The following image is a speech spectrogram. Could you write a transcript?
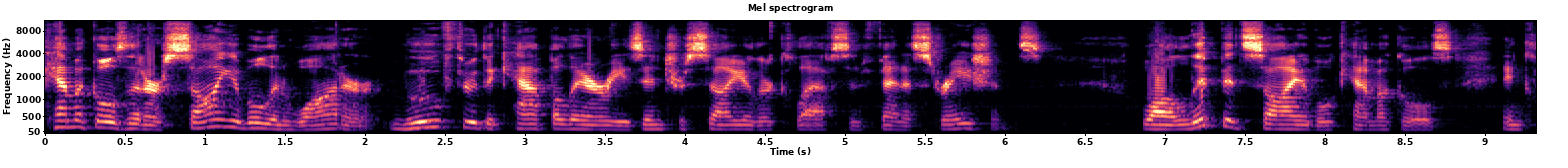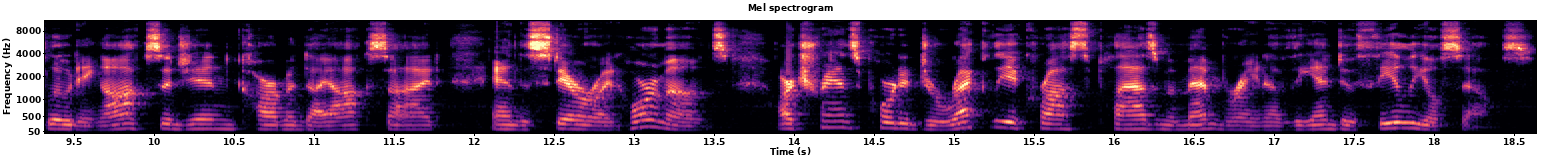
Chemicals that are soluble in water move through the capillaries' intercellular clefts and fenestrations while lipid-soluble chemicals, including oxygen, carbon dioxide, and the steroid hormones, are transported directly across the plasma membrane of the endothelial cells.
